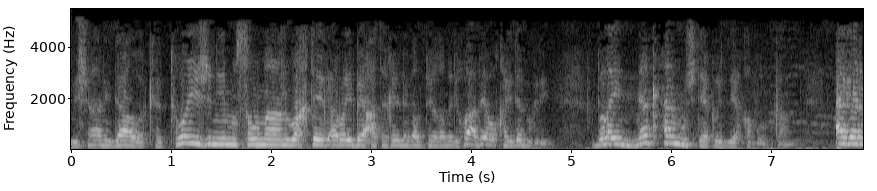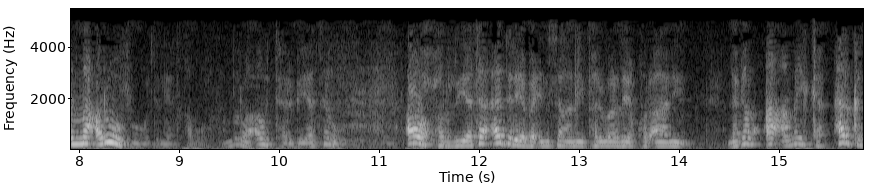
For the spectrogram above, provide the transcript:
نشاني داوة كتوي جني مسلمان وقتك أروي بيعتك لقال بيغمري خو أبي أو قيدة بقري بلاي نك هر مشتاق اللي قبول كم أجر معروف هو اللي قبول كم بروا أو تربيته أو. حريته أدري بإنساني بالوردي قرآني لقال أأميك هركس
